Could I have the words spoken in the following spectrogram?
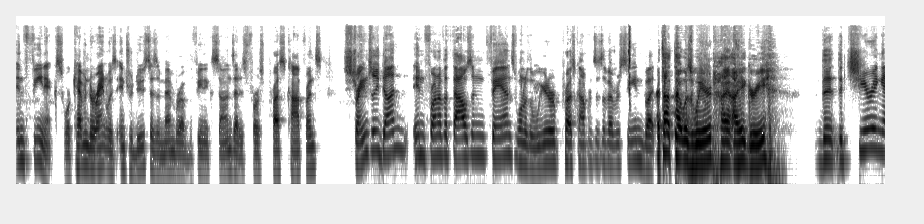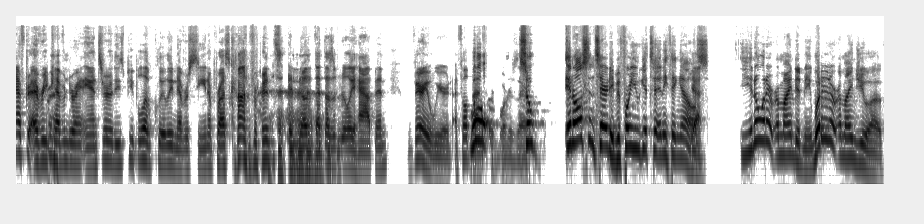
in Phoenix, where Kevin Durant was introduced as a member of the Phoenix Suns at his first press conference. Strangely done in front of a thousand fans, one of the weirder press conferences I've ever seen. But I thought that was weird. I, I agree. The the cheering after every Kevin Durant answer, these people have clearly never seen a press conference and know that, that doesn't really happen. Very weird. I felt bad for reporters there. So, in all sincerity, before you get to anything else, yeah. you know what it reminded me? What did it remind you of?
